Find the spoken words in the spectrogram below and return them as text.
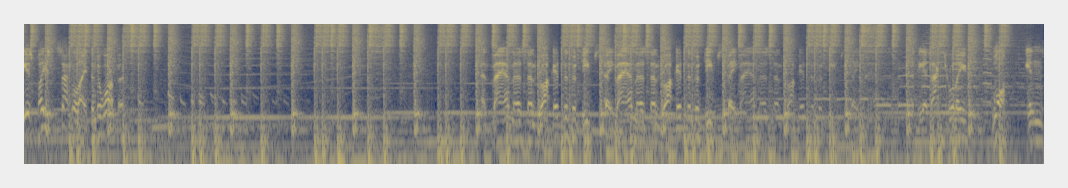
He has placed satellites into orbit. Man has sent rockets into deep space. Man has sent rockets into deep space. Man has sent rockets into deep space. And he has actually walked in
